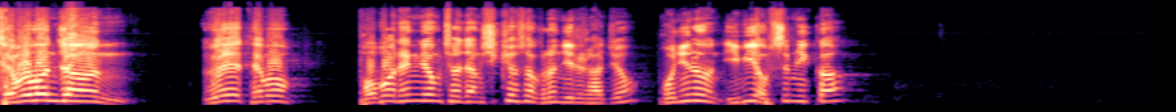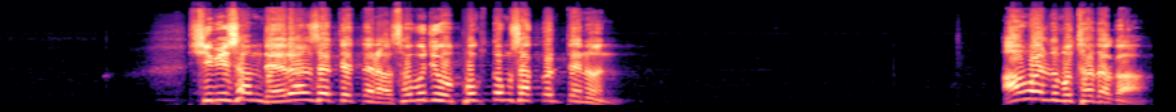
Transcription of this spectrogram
대법원장은 왜 대법 법원 행정처장 시켜서 그런 일을 하죠? 본인은 입이 없습니까? 12.3 내란 사태 때나 서부지법 폭동 사건 때는 아무 말도 못하다가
